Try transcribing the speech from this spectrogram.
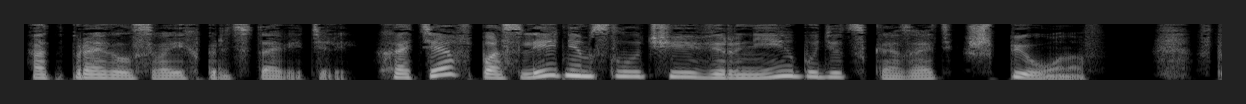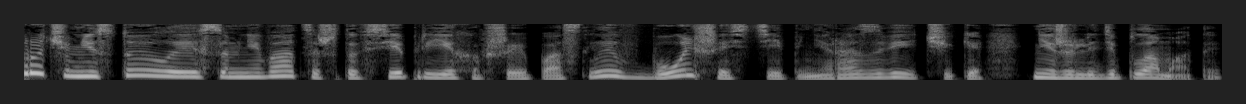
отправил своих представителей, хотя в последнем случае вернее будет сказать шпионов. Впрочем, не стоило и сомневаться, что все приехавшие послы в большей степени разведчики, нежели дипломаты.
